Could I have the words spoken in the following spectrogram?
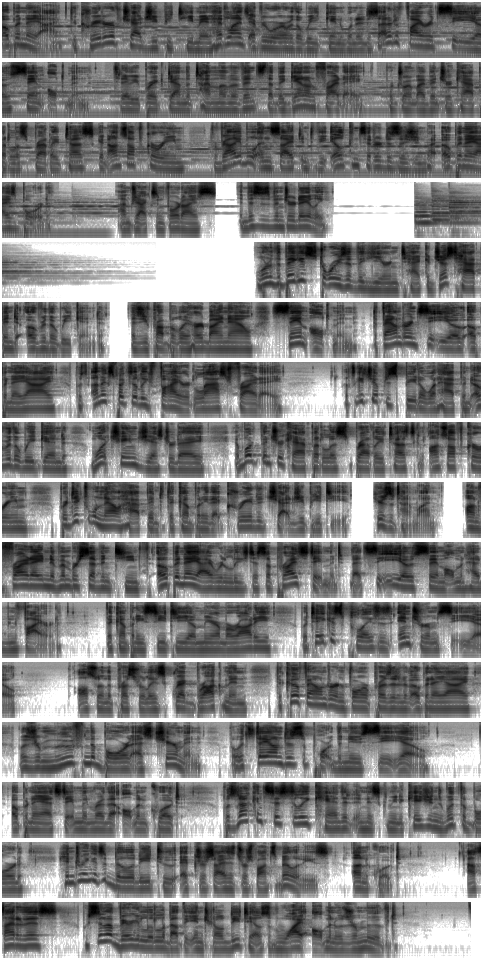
OpenAI, the creator of ChatGPT, made headlines everywhere over the weekend when it decided to fire its CEO, Sam Altman. Today, we break down the timeline of events that began on Friday. We're joined by venture capitalist Bradley Tusk and Ansaf Kareem for valuable insight into the ill considered decision by OpenAI's board. I'm Jackson Fordyce, and this is Venture Daily. One of the biggest stories of the year in tech just happened over the weekend. As you've probably heard by now, Sam Altman, the founder and CEO of OpenAI, was unexpectedly fired last Friday. Let's get you up to speed on what happened over the weekend, what changed yesterday, and what venture capitalists Bradley Tusk and Ansaf Kareem predict will now happen to the company that created ChatGPT. Here's the timeline. On Friday, November 17th, OpenAI released a surprise statement that CEO Sam Altman had been fired. The company's CTO Mira Murati would take his place as interim CEO. Also in the press release, Greg Brockman, the co founder and former president of OpenAI, was removed from the board as chairman, but would stay on to support the new CEO. OpenAI's statement read that Altman, quote, was not consistently candid in his communications with the board, hindering its ability to exercise its responsibilities, unquote. Outside of this, we still know very little about the internal details of why Altman was removed.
